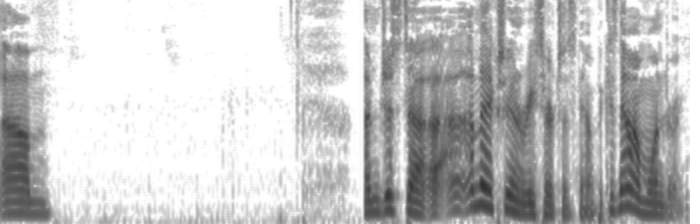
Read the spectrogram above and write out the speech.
Um, I'm just uh, I'm actually going to research this now because now I'm wondering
